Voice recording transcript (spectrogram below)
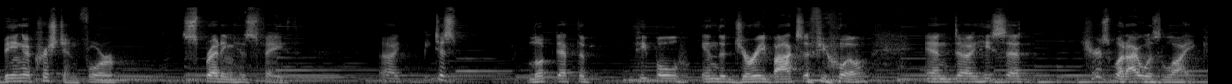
being a Christian, for spreading his faith, uh, he just looked at the people in the jury box, if you will, and uh, he said, Here's what I was like.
